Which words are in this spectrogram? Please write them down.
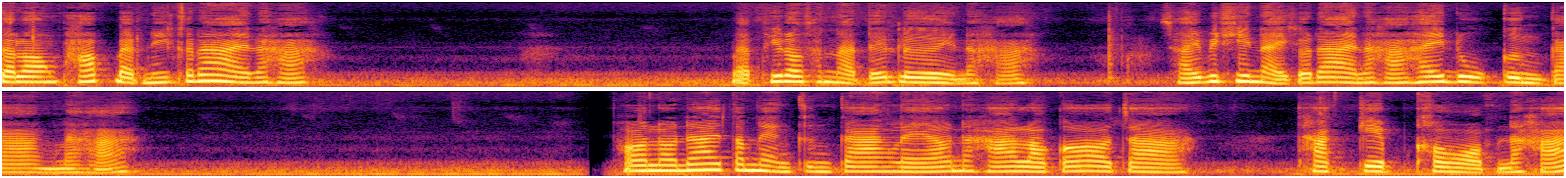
จะลองพับแบบนี้ก็ได้นะคะ แบบที่เราถนัดได้เลยนะคะ ใช้วิธีไหนก็ได้นะคะ ให้ดูกึ่งกลางนะคะพอเราได้ตำแหน่งกึ่งกลางแล้วนะคะ เราก็จะถักเก็บขอบนะคะ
